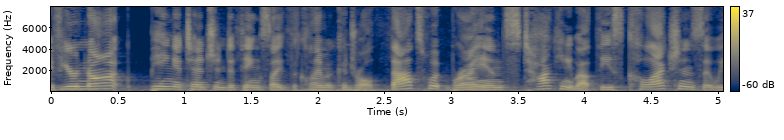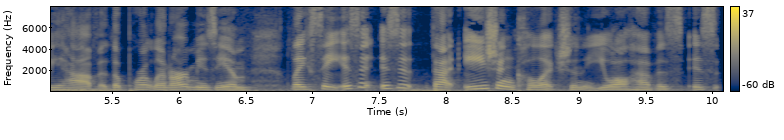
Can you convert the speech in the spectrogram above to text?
if you're not paying attention to things like the climate control, that's what Brian's talking about. These collections that we have at the Portland Art Museum, like say, is it is it that Asian collection that you all have is is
